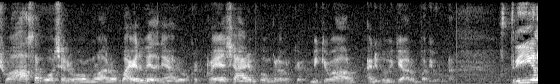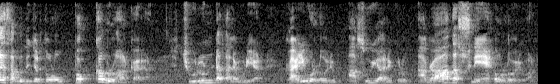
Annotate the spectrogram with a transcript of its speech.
ശ്വാസകോശ രോഗങ്ങളാലോ വയറുവേദനയാലോ ഒക്കെ ക്ലേശാനുഭവങ്ങൾ ഇവർക്ക് മിക്കവാറും അനുഭവിക്കാറും പതിവുണ്ട്. സ്ത്രീകളെ സംബന്ധിച്ചിടത്തോളം പൊക്കമുള്ള ആൾക്കാരാണ്. ചുരുണ്ട തലമുടിയാണ് കഴിവുള്ളവരും അസൂയാലുക്കളും അഗാധ സ്നേഹമുള്ളവരുമാണ്.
